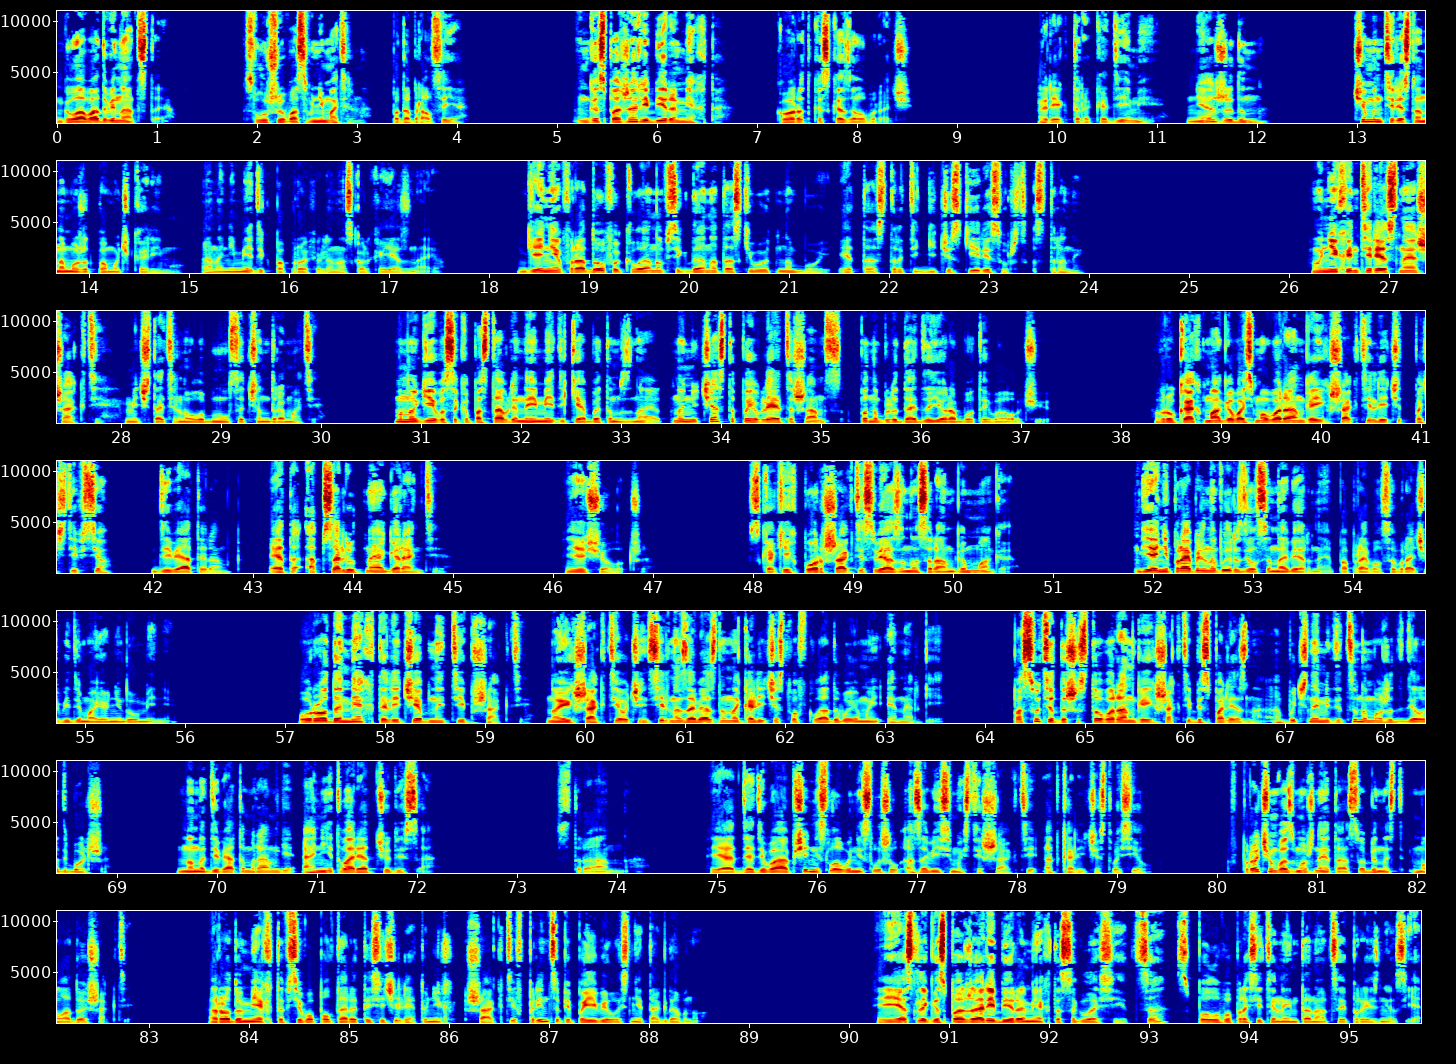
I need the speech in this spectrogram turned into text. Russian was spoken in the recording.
Глава 12. Слушаю вас внимательно, подобрался я. Госпожа Рибира Мехта, коротко сказал врач. Ректор академии? Неожиданно. Чем, интересно, она может помочь Кариму? Она не медик по профилю, насколько я знаю. Гениев родов и кланов всегда натаскивают на бой. Это стратегический ресурс страны. «У них интересная шахти», — мечтательно улыбнулся Чандрамати. Многие высокопоставленные медики об этом знают, но не часто появляется шанс понаблюдать за ее работой воочию. В руках мага восьмого ранга их шахте лечит почти все. Девятый ранг — это абсолютная гарантия. Еще лучше. С каких пор шахте связана с рангом мага? «Я неправильно выразился, наверное», — поправился врач, видя мое недоумение. У рода мехта лечебный тип шакти, но их шакти очень сильно завязаны на количество вкладываемой энергии. По сути, до шестого ранга их шакти бесполезно, обычная медицина может сделать больше. Но на девятом ранге они творят чудеса. Странно. Я от дяди вообще ни слова не слышал о зависимости шакти от количества сил. Впрочем, возможно, это особенность молодой шакти. Роду Мехта всего полторы тысячи лет, у них Шакти в принципе появилась не так давно. «Если госпожа Рибира Мехта согласится», — с полувопросительной интонацией произнес я,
